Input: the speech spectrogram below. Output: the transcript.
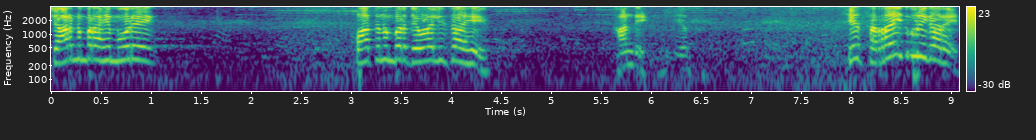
चार नंबर आहे मोरे. पाच नंबर देवळालीचा आहे. खांदे येस हे सर्राईत गुन्हेगार आहेत.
